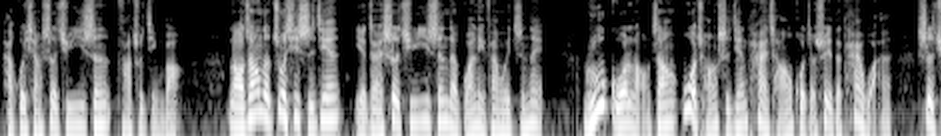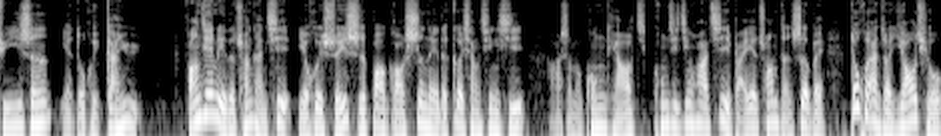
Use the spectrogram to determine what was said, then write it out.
还会向社区医生发出警报。老张的作息时间也在社区医生的管理范围之内。如果老张卧床时间太长或者睡得太晚，社区医生也都会干预。房间里的传感器也会随时报告室内的各项信息啊，什么空调、空气净化器、百叶窗等设备都会按照要求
